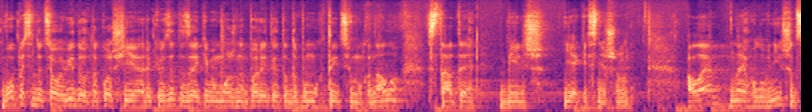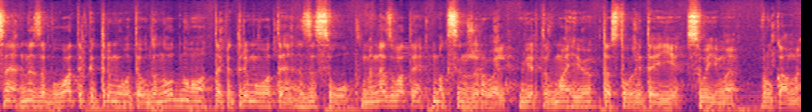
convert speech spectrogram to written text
В описі до цього відео також є реквізити, за якими можна перейти та допомогти цьому каналу стати більш якіснішим. Але найголовніше це не забувати підтримувати один одного та підтримувати ЗСУ. Мене звати Максим Журавель. Вірте в магію та створюйте її своїми руками.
